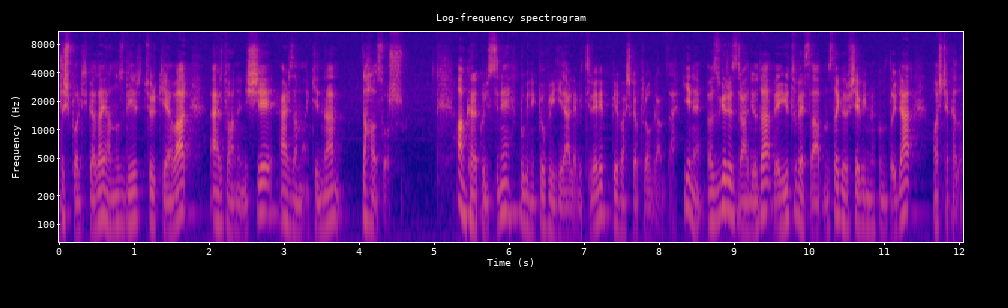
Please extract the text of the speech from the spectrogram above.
dış politikada yalnız bir Türkiye var. Erdoğan'ın işi her zamankinden daha zor. Ankara Kulisi'ni bugünlük bu bilgilerle bitirelim. Bir başka programda yine Özgürüz Radyo'da ve YouTube hesabımızda görüşebilmek umuduyla. Hoşçakalın.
